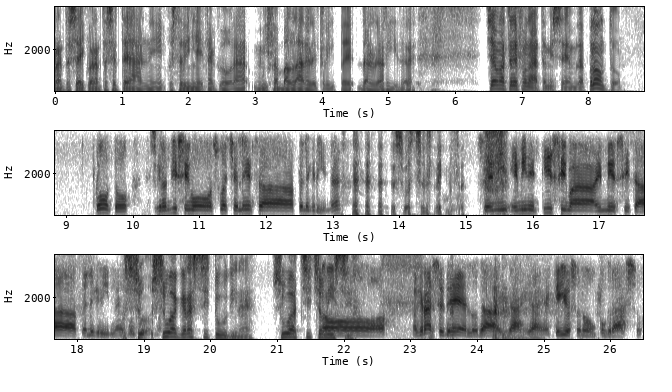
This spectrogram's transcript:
46 47 anni questa vignetta ancora mi fa ballare le trippe dal ridere c'è una telefonata mi sembra pronto Pronto? Grandissimo Sua Eccellenza Pellegrin, eh? sua eccellenza Sua emi- eminentissima immensità Pellegrin. eh? Su- sua grassitudine sua ciccionissima No, ma grasso è bello, dai, dai, dai, anche io sono un po' grasso.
